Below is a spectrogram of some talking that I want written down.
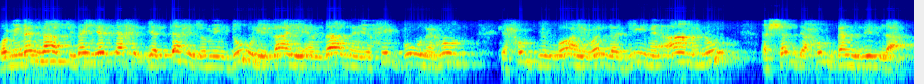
ومن الناس من يتخذ من دون الله أندادا يحبونهم كحب الله والذين آمنوا أشد حبا لله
